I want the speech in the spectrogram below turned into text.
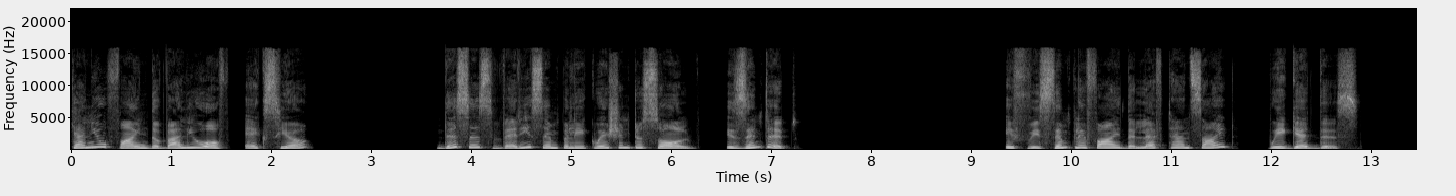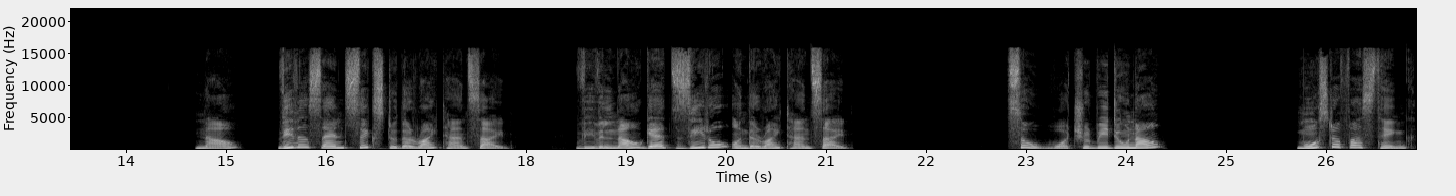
can you find the value of x here? This is very simple equation to solve, isn't it? If we simplify the left-hand side, we get this. Now, we will send 6 to the right-hand side. We will now get 0 on the right-hand side. So, what should we do now? Most of us think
